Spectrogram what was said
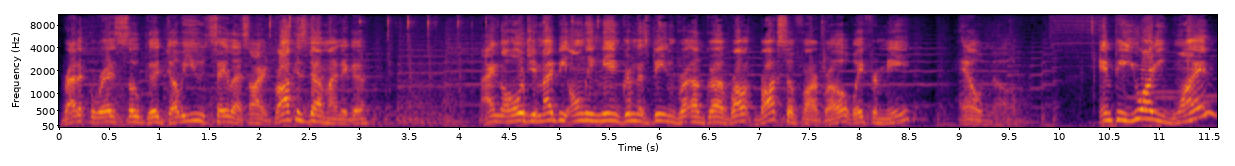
Radical Red is so good. W, say less. Alright, Brock is done, my nigga. I ain't gonna hold you. It might be only me and Grim that's beating uh, Bro Brock so far, bro. Wait for me? Hell no. MP, you already won?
